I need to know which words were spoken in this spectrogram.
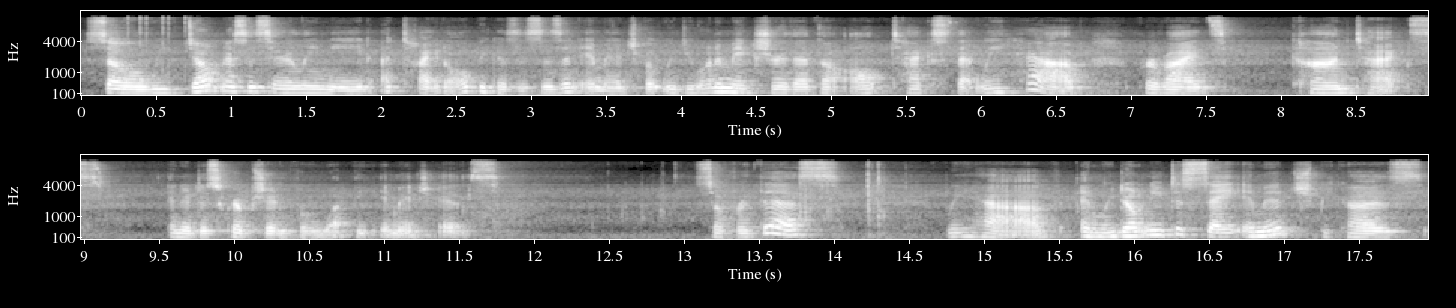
So we don't necessarily need a title because this is an image, but we do want to make sure that the alt text that we have provides context and a description for what the image is. So for this, we have, and we don't need to say image because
